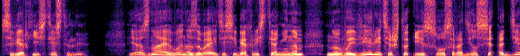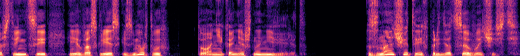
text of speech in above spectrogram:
сверхъестественное? Я знаю, вы называете себя христианином, но вы верите, что Иисус родился от девственницы и воскрес из мертвых, то они, конечно, не верят. Значит, их придется вычесть.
